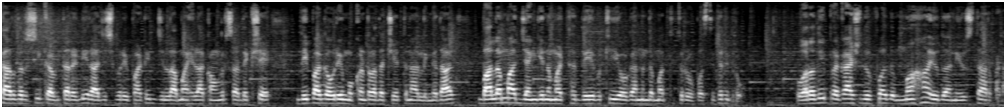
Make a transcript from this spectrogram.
ಕಾರ್ಯದರ್ಶಿ ಕವಿತಾ ರೆಡ್ಡಿ, ರಾಜೇಶ್ವರಿ ಪಾಟೀಲ್, ಜಿಲ್ಲಾ ಮಹಿಳಾ ಕಾಂಗ್ರೆಸ್ ಅಧ್ಯಕ್ಷೆ ದೀಪಾ ಗೌರಿ, ಮುಖಂಡರಾದ ಚೇತನ ಲಿಂಗದಾಳ್, ಬಾಲಮ್ಮ ಜಂಗಿನಮಠ ದೇವಕಿ ಯೋಗಾನಂದ ಮತ್ತಿತರರು ಉಪಸ್ಥಿತರಿದ್ದರು. ವರದಿ ಪ್ರಕಾಶ್ ದುಪ್ಪದ್ ಮಹಾಯುಧ ನ್ಯೂಸ್ ಧಾರವಾಡ.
